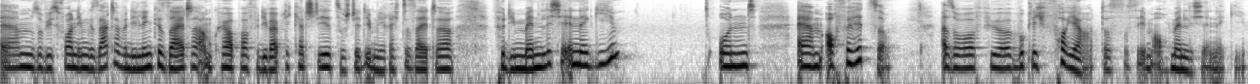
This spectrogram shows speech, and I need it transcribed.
ähm, so wie ich es vorhin eben gesagt habe, wenn die linke Seite am Körper für die Weiblichkeit steht, so steht eben die rechte Seite für die männliche Energie. Und ähm, auch für Hitze, also für wirklich Feuer, das ist eben auch männliche Energie.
